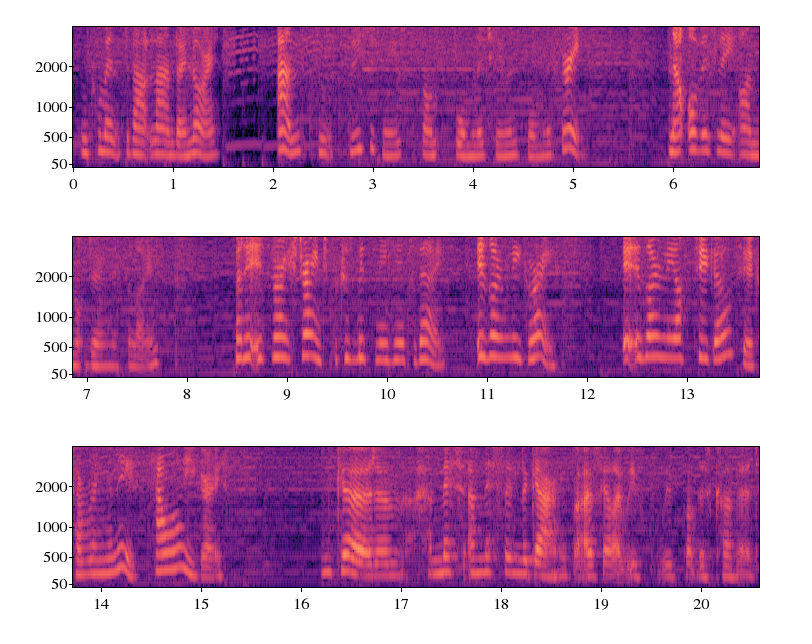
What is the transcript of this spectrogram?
some comments about Lando Norris, and some exclusive news from Formula 2 and Formula 3. Now, obviously, I'm not doing this alone. But it is very strange because with me here today is only Grace. It is only us two girls here covering the news. How are you, Grace? I'm good. Um, I miss I'm missing the gang, but I feel like we've we've got this covered.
